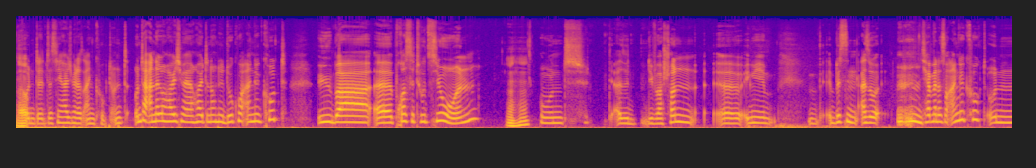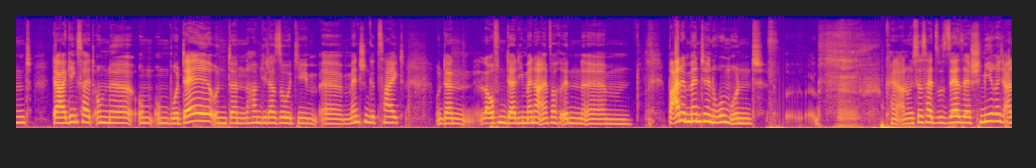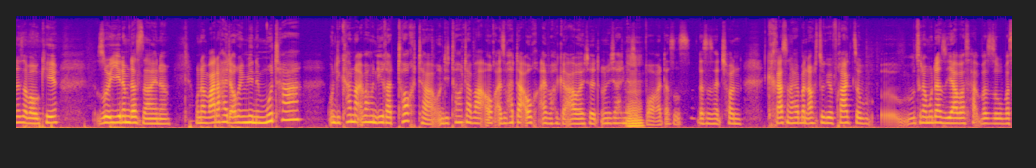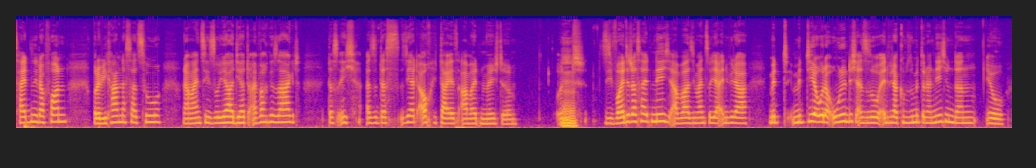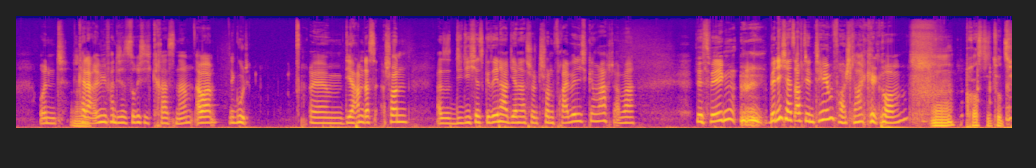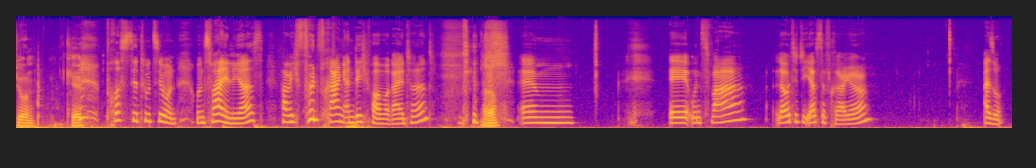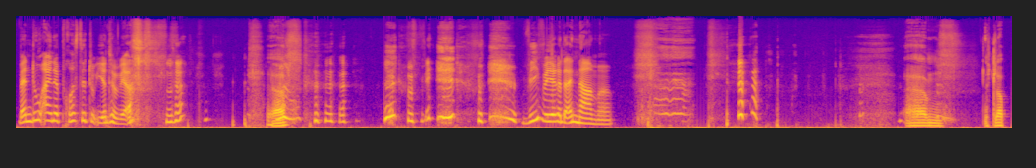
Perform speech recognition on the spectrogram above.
Ja. Und äh, deswegen habe ich mir das angeguckt. Und unter anderem habe ich mir heute noch eine Doku angeguckt über äh, Prostitution. Mhm. Und also die war schon äh, irgendwie ein bisschen, also ich habe mir das so angeguckt und da ging es halt um eine, um, um Bordell und dann haben die da so die äh, Menschen gezeigt und dann laufen da die Männer einfach in ähm, Bademänteln rum und keine Ahnung, es ist halt so sehr, sehr schmierig, alles aber okay. So jedem das seine. Und dann war da halt auch irgendwie eine Mutter und die kam dann einfach mit ihrer Tochter und die Tochter war auch, also hat da auch einfach gearbeitet und ich dachte mir mhm. so, boah, das ist, das ist halt schon krass. Und dann hat man auch so gefragt, so äh, zu der Mutter, so, ja, was, was, so, was halten sie davon? Oder wie kam das dazu? Und dann meint sie so, ja, die hat einfach gesagt, dass ich, also dass sie halt auch da jetzt arbeiten möchte. Und mhm sie wollte das halt nicht, aber sie meint so, ja, entweder mit, mit dir oder ohne dich, also so, entweder kommst du mit oder nicht und dann, jo. Und mhm. keine Ahnung, irgendwie fand ich das so richtig krass, ne? Aber, na gut. Ähm, die haben das schon, also die, die ich jetzt gesehen habe, die haben das schon, schon freiwillig gemacht, aber deswegen bin ich jetzt auf den Themenvorschlag gekommen. Mhm. Prostitution. Okay. Prostitution. Und zwar, Elias, habe ich fünf Fragen an dich vorbereitet. Ja. ähm, äh, und zwar lautet die erste Frage. Also, wenn du eine Prostituierte wärst. ja. wie, wie wäre dein Name? ähm, ich glaube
